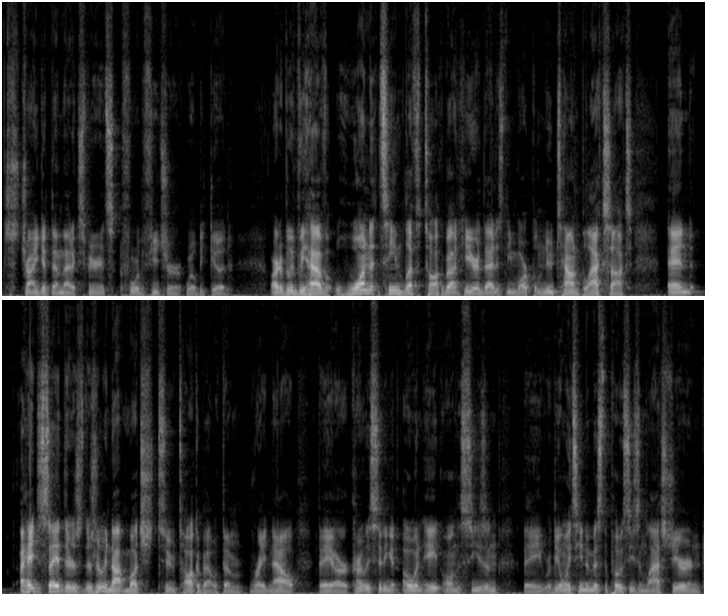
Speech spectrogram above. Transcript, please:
just try and get them that experience for the future will be good. All right, I believe we have one team left to talk about here. That is the Marple Newtown Black Sox, and I hate to say it, there's there's really not much to talk about with them right now. They are currently sitting at 0 and 8 on the season. They were the only team to miss the postseason last year, and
